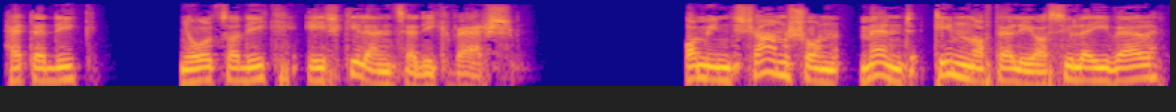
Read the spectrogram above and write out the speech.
7., 8. és 9. vers. Amint Sámson ment Timna felé a szüleivel,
